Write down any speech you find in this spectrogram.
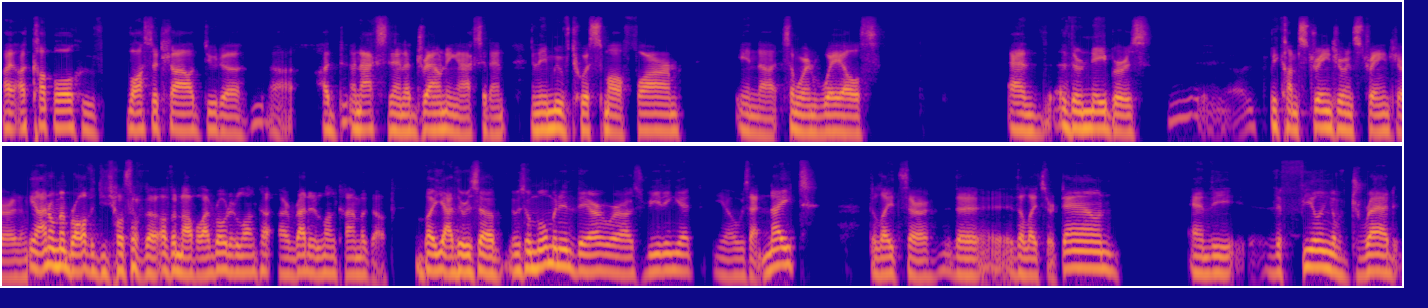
a, a couple who've lost a child due to uh, a, an accident, a drowning accident, and they move to a small farm in uh, somewhere in Wales, and their neighbors become stranger and stranger. And yeah, I don't remember all the details of the of the novel. I wrote it a long time. I read it a long time ago. But yeah, there was a there was a moment in there where I was reading it. You know, it was at night. The lights are the the lights are down, and the the feeling of dread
